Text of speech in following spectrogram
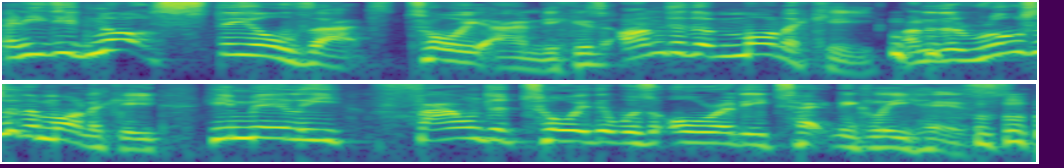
And he did not steal that toy, Andy, because under the monarchy, under the rules of the monarchy, he merely found a toy that was already technically his.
